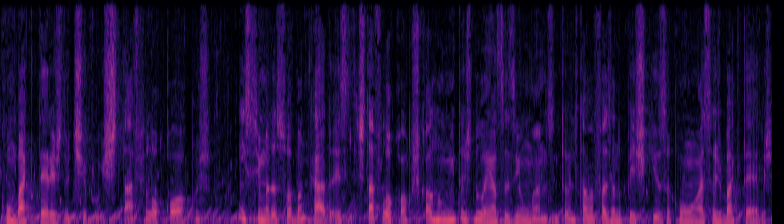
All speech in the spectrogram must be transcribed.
com bactérias do tipo Staphylococcus em cima da sua bancada. Esses Staphylococcus causam muitas doenças em humanos, então ele estava fazendo pesquisa com essas bactérias.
